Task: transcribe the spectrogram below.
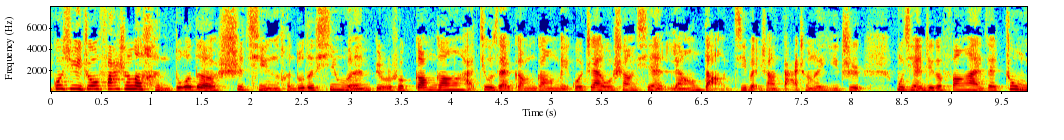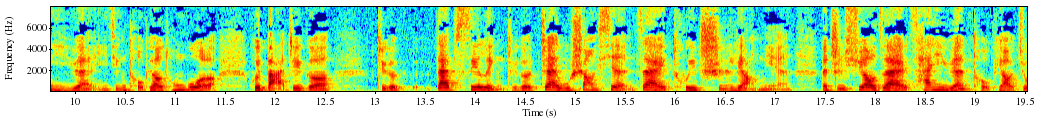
过去一周发生了很多的事情，很多的新闻，比如说刚刚哈就在刚刚，美国债务上限两党基本上达成了一致，目前这个方案在众议院已经投票通过了，会把这个。这个 debt ceiling 这个债务上限再推迟两年，那只需要在参议院投票就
